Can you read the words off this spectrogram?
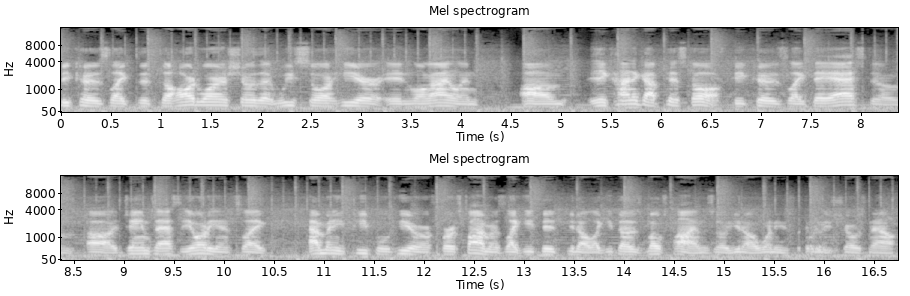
because like the the Hardwire show that we saw here in Long Island, um, they kind of got pissed off because like they asked them, uh, James asked the audience like how many people here are first timers like he did you know like he does most times or you know when he's doing these shows now.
